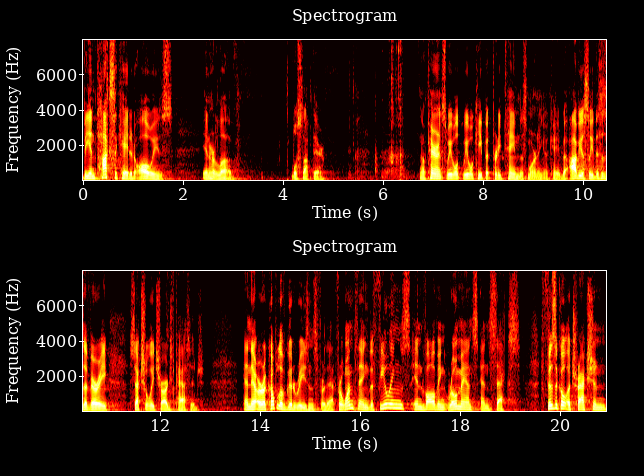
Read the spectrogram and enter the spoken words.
Be intoxicated always in her love. We'll stop there. Now, parents, we will, we will keep it pretty tame this morning, okay? But obviously, this is a very sexually charged passage. And there are a couple of good reasons for that. For one thing, the feelings involving romance and sex, physical attraction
